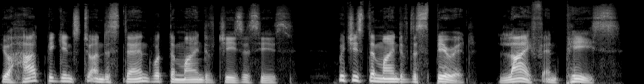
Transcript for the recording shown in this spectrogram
your heart begins to understand what the mind of Jesus is, which is the mind of the Spirit, life and peace.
